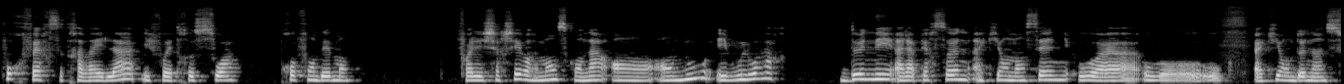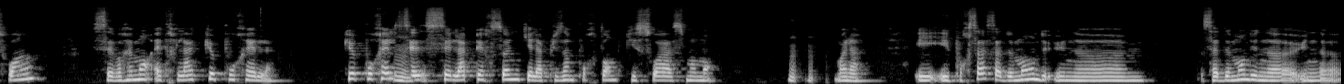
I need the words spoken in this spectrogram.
pour faire ce travail-là, il faut être soi profondément. Il faut aller chercher vraiment ce qu'on a en, nous et vouloir donner à la personne à qui on enseigne ou à, ou, à qui on donne un soin, c'est vraiment être là que pour elle. Que pour elle, mm. c'est la personne qui est la plus importante qui soit à ce moment. Mm, mm. Voilà. Et, et, pour ça, ça demande une, ça demande une, une,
